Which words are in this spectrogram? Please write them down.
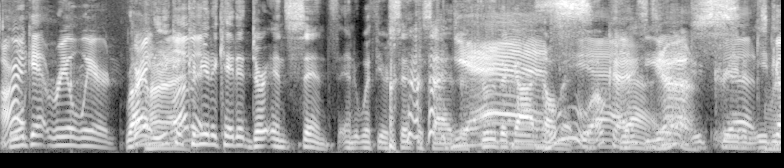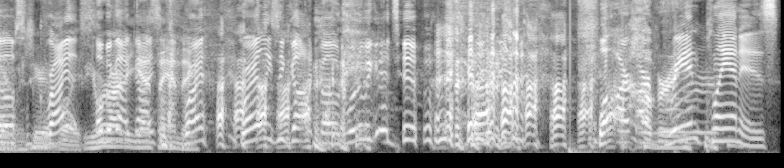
yeah. All We'll get real weird. Right, you can communicate it dirt and synth and with your synthesizer through the God helmet. Ooh, okay. Yeah. Yes. You create an Yes. EDM Go. spirit Ryan, voice. You oh my God, guys. yes-anding. Ry- Riley's in God mode. What are we going to do? Well, our, our grand plan is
